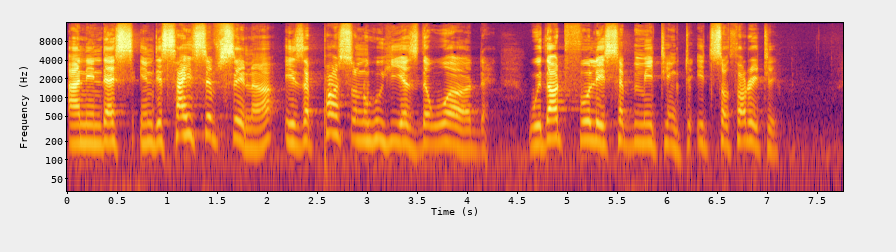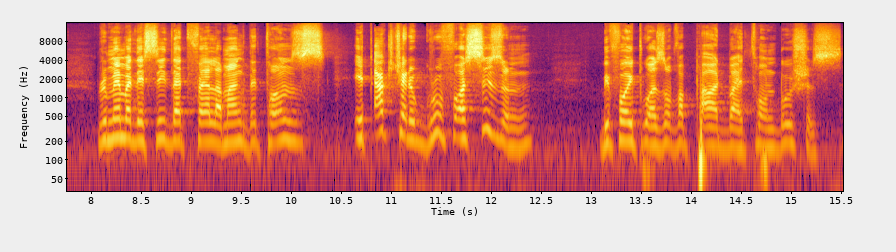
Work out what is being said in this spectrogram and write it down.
An indecisive sinner is a person who hears the word without fully submitting to its authority. Remember the seed that fell among the thorns? It actually grew for a season before it was overpowered by thorn bushes.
